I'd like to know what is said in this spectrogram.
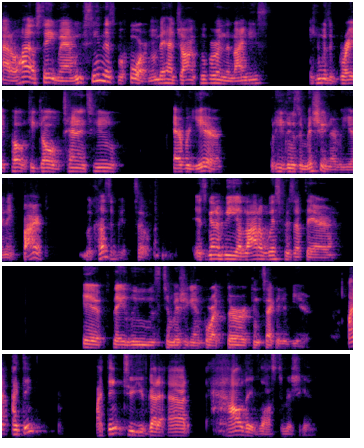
at Ohio State, man, we've seen this before. Remember they had John Cooper in the '90s. He was a great coach. He'd go ten and two every year, but he'd lose in Michigan every year, and they fired him because of it. So it's going to be a lot of whispers up there if they lose to Michigan for a third consecutive year. I, I think, I think too, you've got to add how they've lost to Michigan.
